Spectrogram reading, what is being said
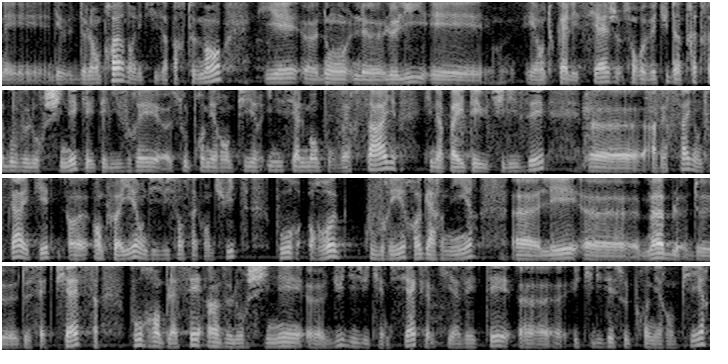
les, de, l'empereur dans les petits appartements, qui est, dont le, lit et, et en tout cas les sièges sont revêtus d'un très très beau velours chiné qui a été livré sous le Premier Empire initialement pour Versailles, qui n'a pas été utilisé à Versailles en tout cas, et qui est employé en 1858 pour recouvrir, regarnir euh, les euh, meubles de, cette pièce pour remplacer un velours chiné euh, du XVIIIe siècle qui avait été utilisé sous le Premier Empire,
